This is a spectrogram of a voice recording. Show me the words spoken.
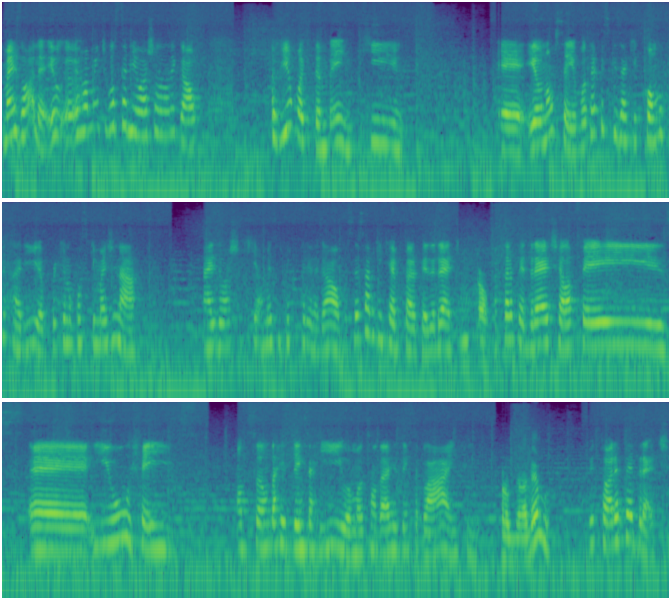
Mas olha, eu, eu realmente gostaria, eu acho ela legal. Eu vi uma aqui também que. É, eu não sei, eu vou até pesquisar aqui como ficaria, porque eu não consegui imaginar. Mas eu acho que ao mesmo tempo ficaria legal. Você sabe quem que é a Vitória Pedretti? Não. A Vitória Pedretti, ela fez. É, Yu fez Maldição da Residência Rio, a Maldição da Residência Blá, enfim. O nome dela mesmo? Vitória Pedretti.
